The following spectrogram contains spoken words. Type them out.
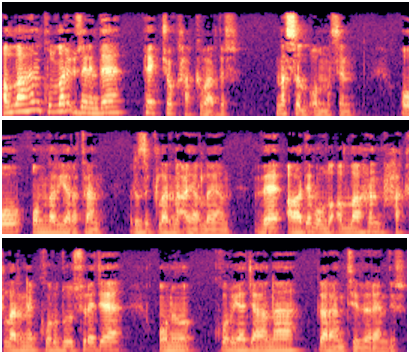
Allah'ın kulları üzerinde pek çok hakkı vardır. Nasıl olmasın? O onları yaratan, rızıklarını ayarlayan ve Ademoğlu Allah'ın haklarını koruduğu sürece onu koruyacağına garanti verendir.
